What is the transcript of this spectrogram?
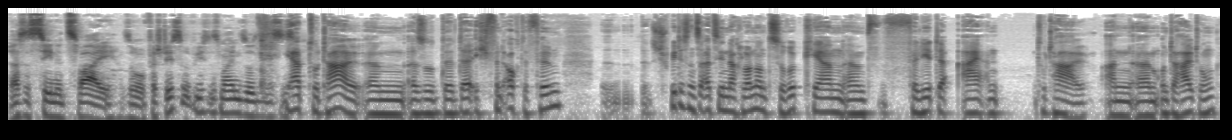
das ist Szene 2, so, verstehst du, wie ich das meine? So, das Ja, total. Ähm, also der, der, ich finde auch, der Film, äh, spätestens als sie nach London zurückkehren, ähm, verliert er ein, total an ähm, Unterhaltung.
